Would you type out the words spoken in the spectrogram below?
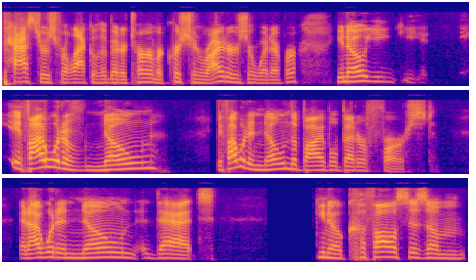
pastors, for lack of a better term, or Christian writers or whatever, you know, you, if I would have known, if I would have known the Bible better first and I would have known that, you know, Catholicism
